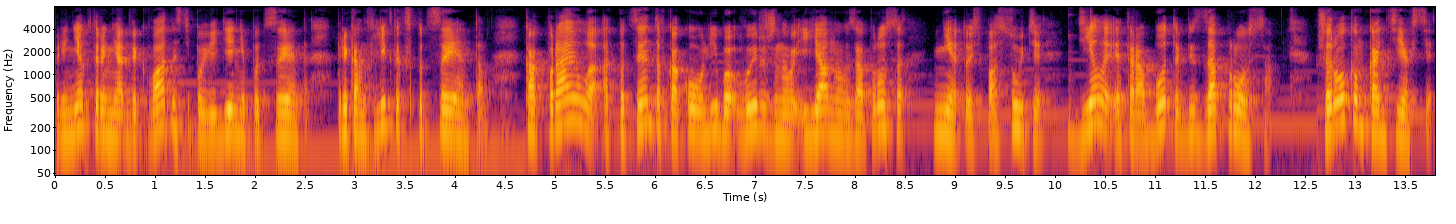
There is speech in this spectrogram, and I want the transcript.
при некоторой неадекватности поведения пациента, при конфликтах с пациентом. Как правило, от пациентов какого-либо выраженного и явного запроса нет, то есть по сути дела это работа без запроса. В широком контексте,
